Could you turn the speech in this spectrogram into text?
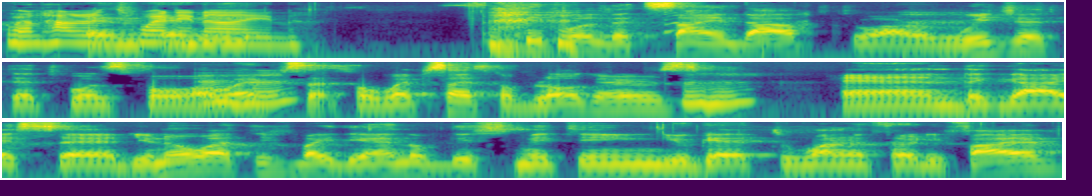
129. And, and people that signed up to our widget that was for uh-huh. website for websites for bloggers. Uh-huh. And the guy said, "You know what? If by the end of this meeting you get to 135,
